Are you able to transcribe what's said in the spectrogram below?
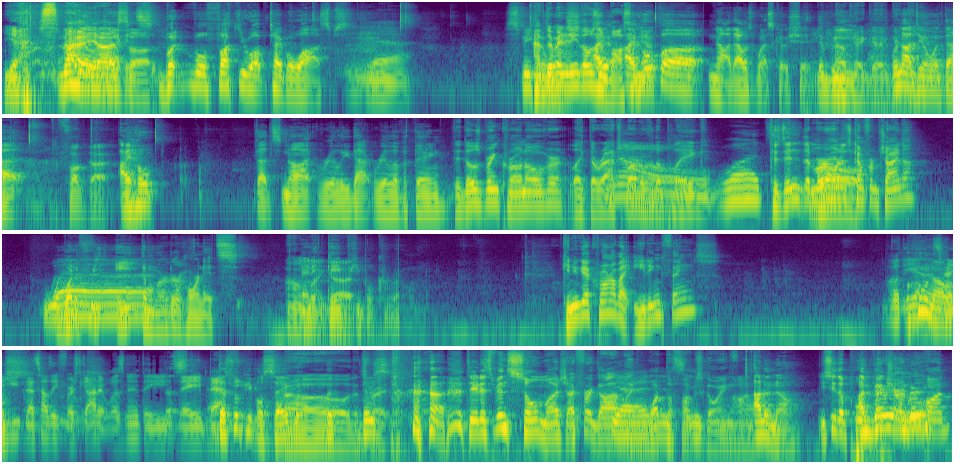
yes. Not yeah, yellow I jackets, saw. but will fuck you up type of wasps. Yeah. Speaking Have of there been which, any of those in I- Boston I yet? hope uh no, that was West Coast shit. That we Okay, good, we're good. not dealing with that. Fuck that. I hope that's not really that real of a thing. Did those bring Corona over? Like the rats brought over the plague? What? Because didn't the murder hornets come from China? What if we ate the murder hornets Oh and my it gave people corona? Can you get Corona by eating things? Well, yeah, Who that's How knows? you, that's how they first got it, wasn't it? They they That's what people say, Oh, but that's right. Dude, it's been so much. I forgot Yeah, like what the fuck's it- going on. I don't know. You see the pool I'm very- picture I'm in very- Wuhan?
